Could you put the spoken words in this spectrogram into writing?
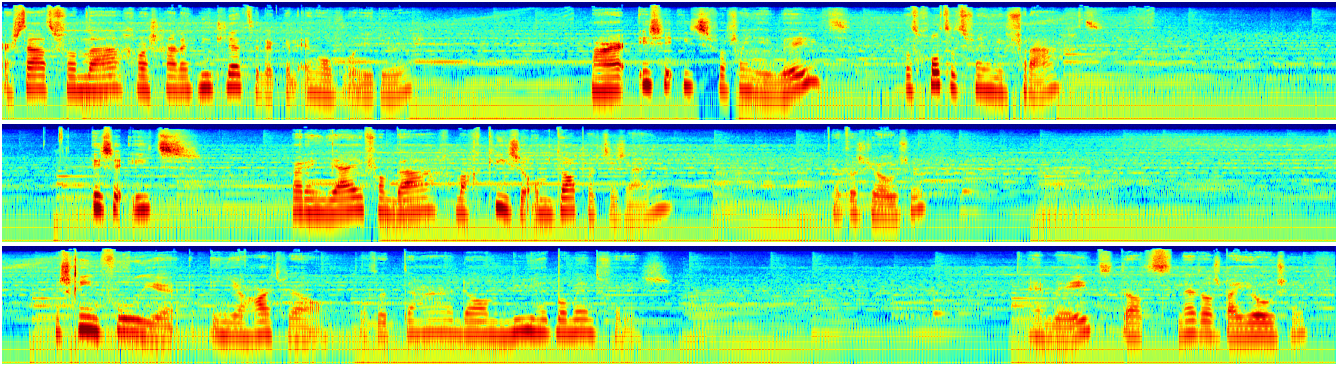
Er staat vandaag waarschijnlijk niet letterlijk een engel voor je deur. Maar is er iets waarvan je weet dat God het van je vraagt? Is er iets waarin jij vandaag mag kiezen om dapper te zijn? Net als Jozef. Misschien voel je in je hart wel dat het daar dan nu het moment voor is. En weet dat, net als bij Jozef,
